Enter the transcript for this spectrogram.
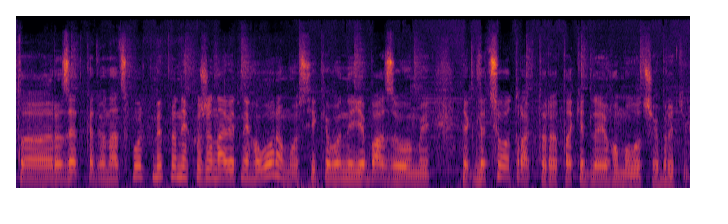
та розетка 12 вольт. Ми про них вже навіть не говоримо, оскільки вони є базовими як для цього трактора, так і для його молодших братів.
